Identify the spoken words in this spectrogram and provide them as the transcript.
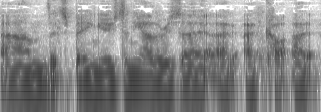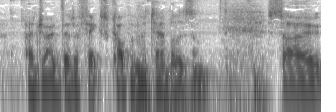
um, that's being used, and the other is a, a, a, a drug that affects copper metabolism. So,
